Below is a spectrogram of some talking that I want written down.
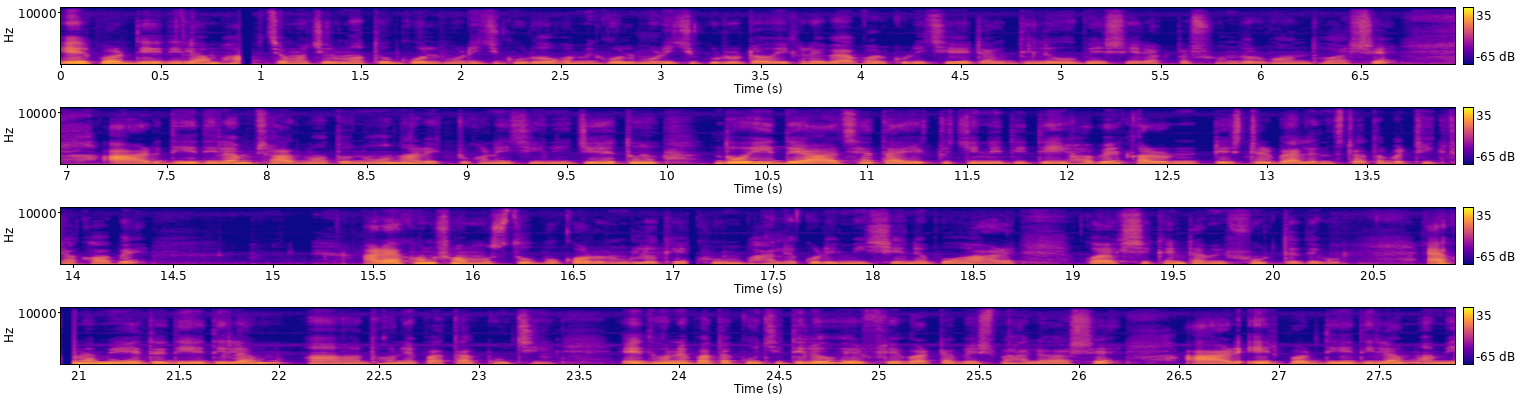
এরপর দিয়ে দিলাম হাফ চামচের মতো গোলমরিচ গুঁড়ো। আমি গোলমরিচ গুঁড়োটাও এখানে ব্যবহার করেছি, এটা দিলেও বেশ এর একটা সুন্দর গন্ধ আসে। আর দিয়ে দিলাম স্বাদ মতো নুন আর একটুখানি চিনি। যেহেতু দই দেওয়া আছে, তাই একটু চিনি দিতেই হবে, কারণ টেস্টের ব্যালেন্সটা তবে ঠিকঠাক হবে। আর এখন সমস্ত উপকরণগুলোকে খুব ভালো করে মিশিয়ে নেব আর কয়েক সেকেন্ড আমি ফুটতে দেব। এখন আমি এতে দিয়ে দিলাম ধনে পাতা কুচি। এই ধনে পাতা কুচি দিলেও এর ফ্লেভারটা বেশ ভালো আসে। আর এরপর দিয়ে দিলাম আমি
